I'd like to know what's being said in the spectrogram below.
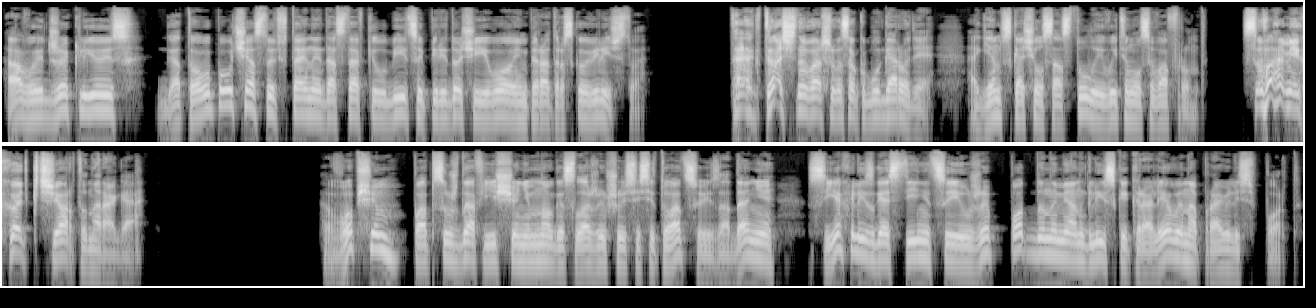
«А вы, Джек Льюис, готовы поучаствовать в тайной доставке убийцы передачи его императорского величества?» «Так точно, ваше высокоблагородие!» Агент вскочил со стула и вытянулся во фронт. «С вами хоть к черту на рога!» В общем, пообсуждав еще немного сложившуюся ситуацию и задание, съехали из гостиницы и уже подданными английской королевы направились в порт.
